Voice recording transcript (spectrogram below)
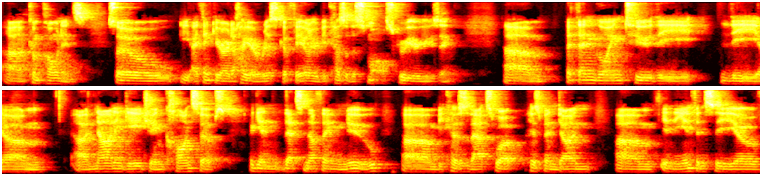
uh, components. So I think you're at a higher risk of failure because of the small screw you're using. Um, but then going to the the um, uh, non-engaging concepts again, that's nothing new um, because that's what has been done um, in the infancy of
